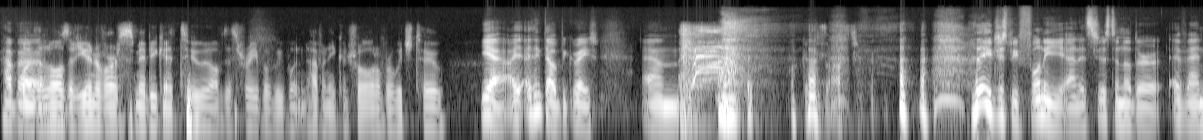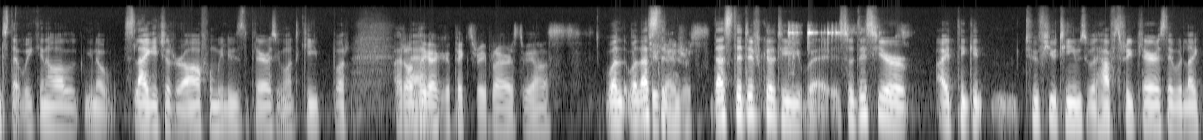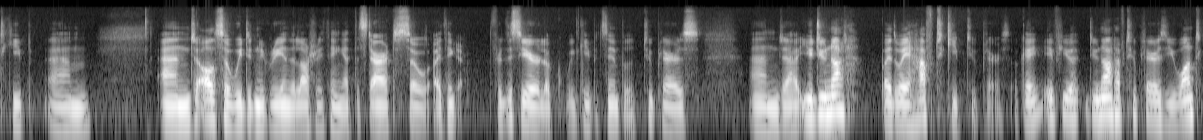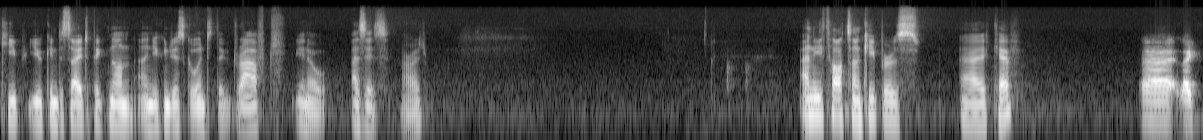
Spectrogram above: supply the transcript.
Have by the laws of the universe maybe get two of the three, but we wouldn't have any control over which two. yeah, I, I think that would be great. Um, disaster. I think it'd just be funny, and it's just another event that we can all, you know, slag each other off when we lose the players we want to keep. But I don't Uh, think I could pick three players to be honest. well, well, that's Too the dangerous. that's the difficulty. uh, So this year, I think it, too few teams will have three players they would like to keep, um, and also we didn't agree on the lottery thing at the start. So I think Yeah. for this year, look, we'll keep it simple: two players, and uh, you do not. By the way, have to keep two players. Okay, if you do not have two players you want to keep, you can decide to pick none, and you can just go into the draft, you know, as is. All right. Any thoughts on keepers, uh, Kev? Uh, like,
